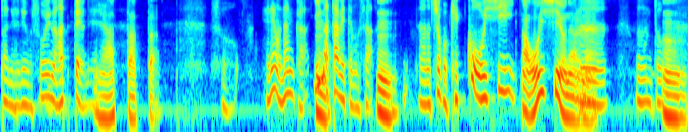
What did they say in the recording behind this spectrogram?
ぱねでもそういうのあったよいねやあったあった。そう。えでもなんか今食べてもさ、うん。あのチョコ結構美味しい。あ美味しいよねあれね。うん。ほんと、うん。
